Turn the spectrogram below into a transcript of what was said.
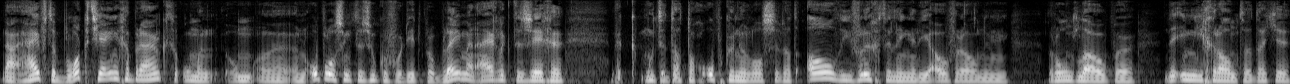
Nou, hij heeft de blockchain gebruikt om, een, om uh, een oplossing te zoeken voor dit probleem. En eigenlijk te zeggen, we moeten dat toch op kunnen lossen. Dat al die vluchtelingen die overal nu rondlopen, de immigranten, dat je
